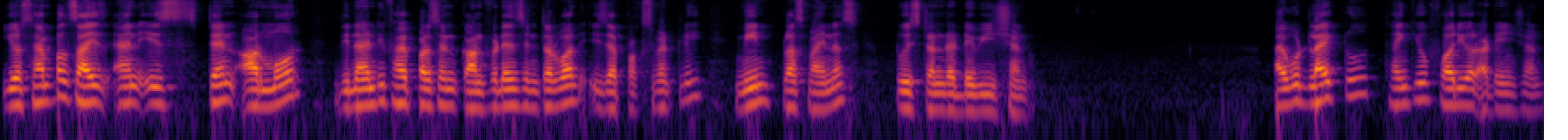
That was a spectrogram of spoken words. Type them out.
your sample size n is 10 or more the 95 percent confidence interval is approximately mean plus minus 2 standard deviation. I would like to thank you for your attention.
